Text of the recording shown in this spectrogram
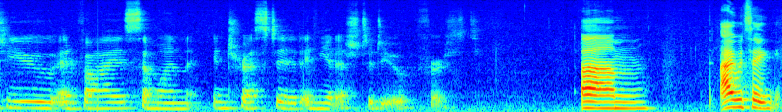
would you advise someone interested in Yiddish to do first? Um, I would say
